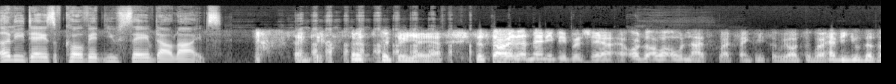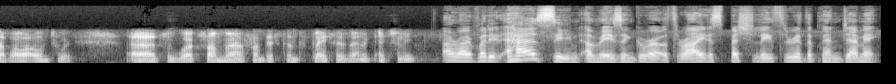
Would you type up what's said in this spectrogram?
Early days of COVID, you saved our lives. Thank you. Good to hear. Yeah, it's a story that many people share. Also, our own lives, quite frankly. So we also were heavy users of our own tool uh, to work from uh, from distant places. And actually. All right, but it has seen amazing growth, right? Especially through the pandemic.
